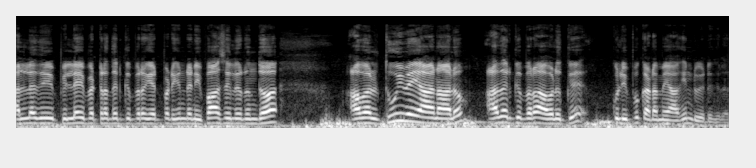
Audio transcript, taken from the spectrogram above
அல்லது பிள்ளை பெற்றதற்கு பிறகு ஏற்படுகின்ற நிபாசில் இருந்தோ அவள் தூய்மையானாலும் அதற்கு பிறகு அவளுக்கு குளிப்பு கடமையாகின்று விடுகிறது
